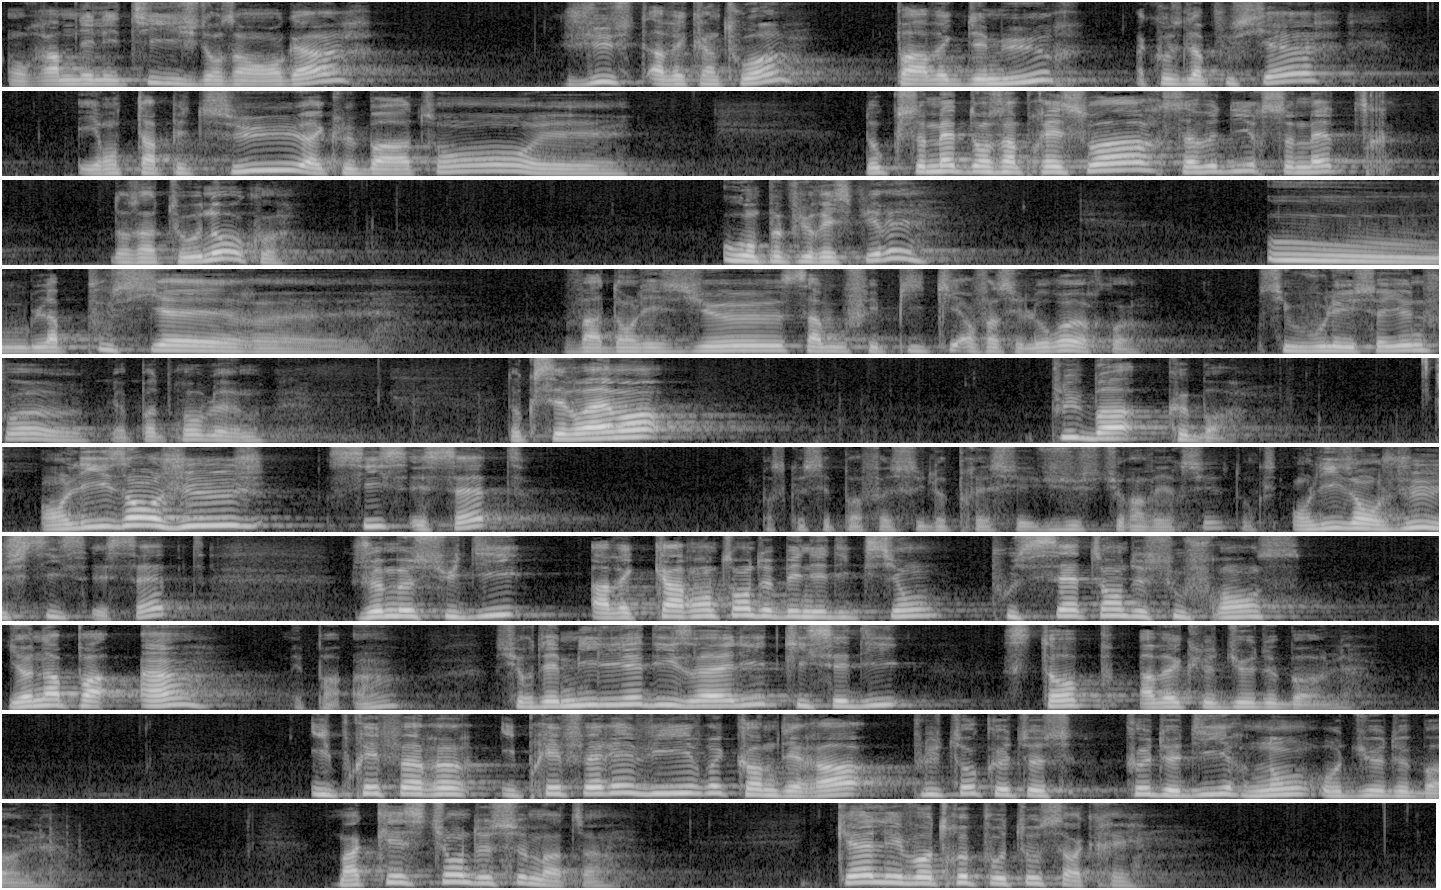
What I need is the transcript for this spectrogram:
on ramenait les tiges dans un hangar, juste avec un toit, pas avec des murs, à cause de la poussière, et on tapait dessus avec le bâton. Et... Donc se mettre dans un pressoir, ça veut dire se mettre dans un tonneau, quoi. Où on ne peut plus respirer. Où la poussière euh, va dans les yeux, ça vous fait piquer. Enfin, c'est l'horreur, quoi. Si vous voulez essayer une fois, il euh, n'y a pas de problème. Donc c'est vraiment plus bas que bas. En lisant Juge 6 et 7, parce que c'est pas facile de presser juste sur un verset, donc en lisant Juge 6 et 7, je me suis dit, avec 40 ans de bénédiction, puis 7 ans de souffrance, il n'y en a pas un, mais pas un, sur des milliers d'Israélites qui s'est dit stop avec le Dieu de Baal. Ils préféraient, vivre comme des rats plutôt que de dire non au Dieu de Baal. Ma question de ce matin, quel est votre poteau sacré?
